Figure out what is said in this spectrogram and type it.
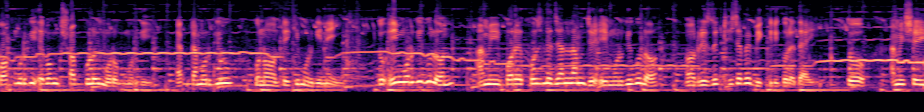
কক মুরগি এবং সবগুলোই মোরগ মুরগি। একটা মুরগিও কোনো দেশি মুরগি নেই। তো এই মুরগিগুলো আমি পরে খুঁজলে জানলাম যে এই মুরগিগুলো রিজেক্ট হিসাবে বিক্রি করে দেয়। তো আমি সেই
